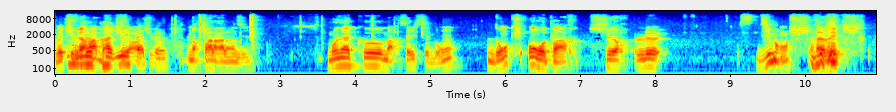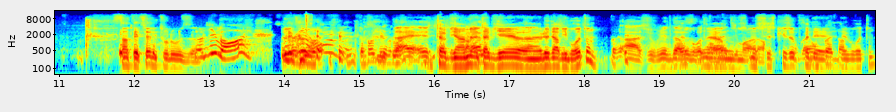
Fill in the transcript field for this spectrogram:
mais tu verras, bah, tu verras, pas tu verras. On en reparlera lundi. Monaco, Marseille, c'est bon. Donc, on repart sur le dimanche avec Saint-Etienne-Toulouse. dimanche Le dimanche le eh, T'as bien tablié euh, le derby breton. Ah, j'ai oublié le derby breton. Ah, Ouais, on s'excuse auprès Ouais, des, bretons.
